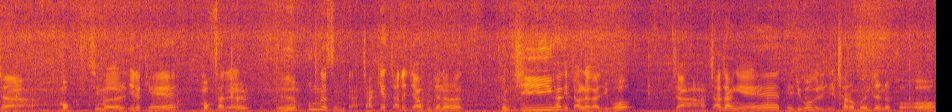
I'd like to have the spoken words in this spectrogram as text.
자 목심을 이렇게 목살을 듬뿍 넣습니다 작게 자르지 않고 저는 큼직하게 잘라 가지고 자 짜장에 돼지고기를 1차로 먼저 넣고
